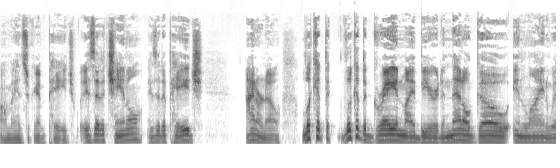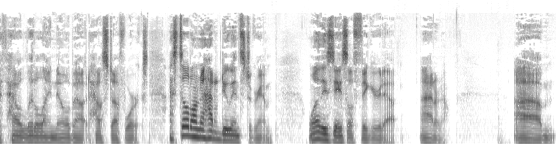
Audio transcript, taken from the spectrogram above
on my Instagram page. Is it a channel? Is it a page? I don't know. Look at the look at the gray in my beard, and that'll go in line with how little I know about how stuff works. I still don't know how to do Instagram. One of these days, I'll figure it out. I don't know. Um,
